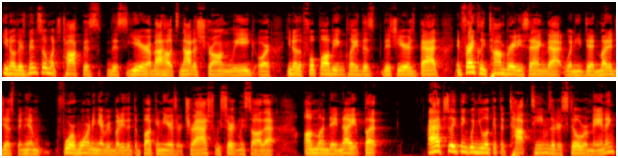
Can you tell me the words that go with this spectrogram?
you know, there's been so much talk this this year about how it's not a strong league, or you know, the football being played this this year is bad. And frankly, Tom Brady saying that when he did might have just been him forewarning everybody that the Buccaneers are trash. We certainly saw that on Monday night, but I actually think when you look at the top teams that are still remaining,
